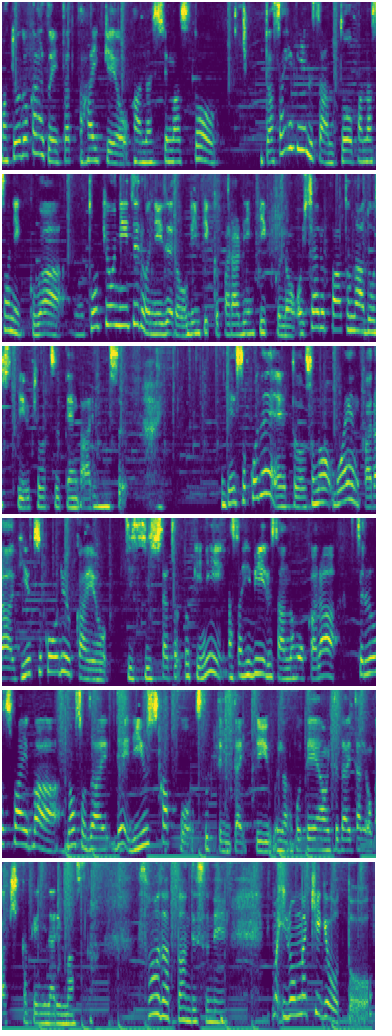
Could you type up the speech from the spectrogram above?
まあ、共同開発に至った背景をお話ししますと、アサヒビールさんとパナソニックは東京2020オリンピック・パラリンピックのオフィシャルパートナー同士っていう共通点があります。はいで、そこで、えっ、と、そのご縁から技術交流会を実施した時に、アサヒビールさんの方から、セルロースファイバーの素材でリユースカップを作ってみたいっていうようなご提案をいただいたのがきっかけになります。そうだったんですね。まあ、いろんな企業と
